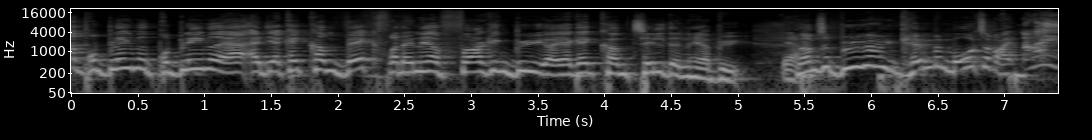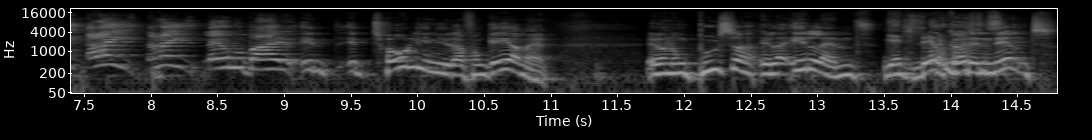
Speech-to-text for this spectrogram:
der er problemet. Problemet er, at jeg kan ikke komme væk fra den her fucking by, og jeg kan ikke komme til den her by. Ja. Nå, så bygger vi en kæmpe motorvej. Nej, nej, nej, lav nu bare en, et toglinje, der fungerer, mand. Eller nogle busser, eller et eller andet. Ja, lav der gør det nemt.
